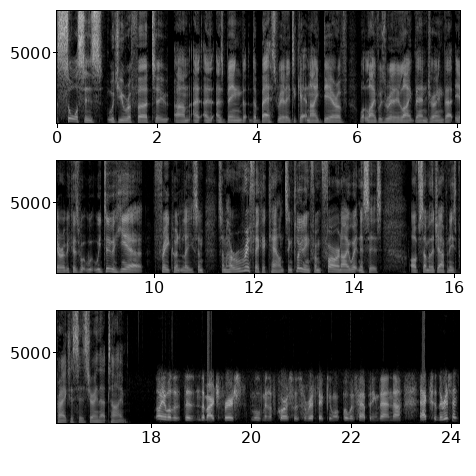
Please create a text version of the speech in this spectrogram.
sources would you refer to um, as, as, being the, the, best, really, to get an idea of what life was really like then during that era? Because we, we do hear frequently some, some horrific accounts, including from foreign eyewitnesses, of some of the Japanese practices during that time. Oh, yeah, well, the, the, the March 1st movement, of course, was horrific and what, what was happening then. Uh, actually, there isn't,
